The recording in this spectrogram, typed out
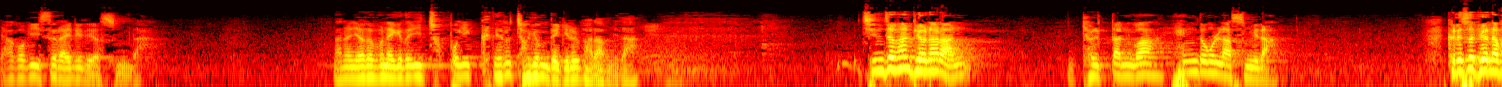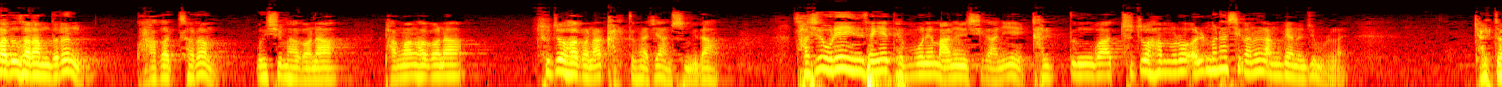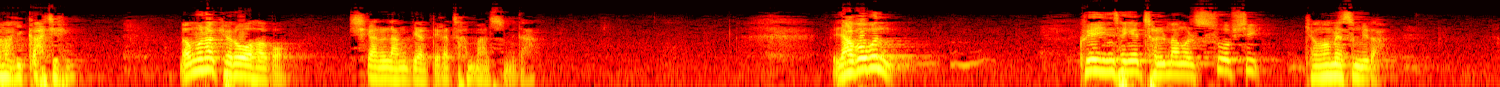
야곱이 이스라엘이 되었습니다. 나는 여러분에게도 이 축복이 그대로 적용되기를 바랍니다. 진정한 변화란 결단과 행동을 낳습니다. 그래서 변화받은 사람들은 과거처럼 의심하거나 방황하거나 주저하거나 갈등하지 않습니다. 사실 우리의 인생의 대부분의 많은 시간이 갈등과 주저함으로 얼마나 시간을 낭비하는지 몰라요. 결정하기까지 너무나 괴로워하고 시간을 낭비할 때가 참 많습니다. 야곱은 그의 인생의 절망을 수없이 경험했습니다.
